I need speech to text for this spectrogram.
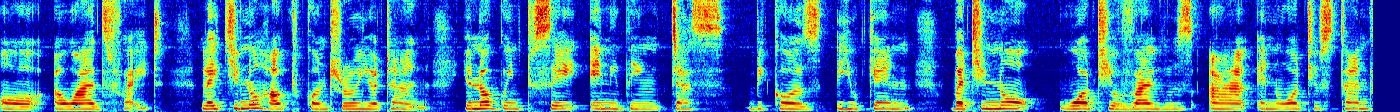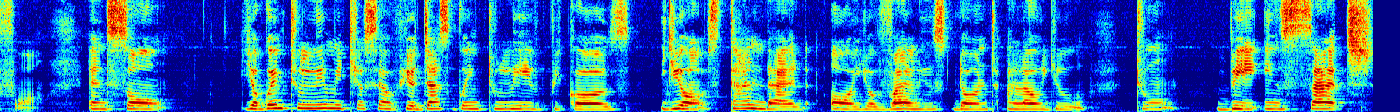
or a words fight like you know how to control your tongue. You're not going to say anything just because you can, but you know what your values are and what you stand for. And so you're going to limit yourself. You're just going to live because your standard or your values don't allow you to be in such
